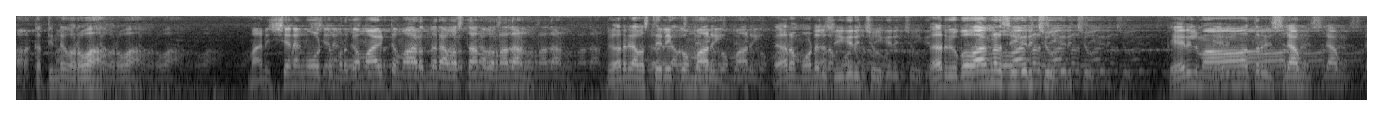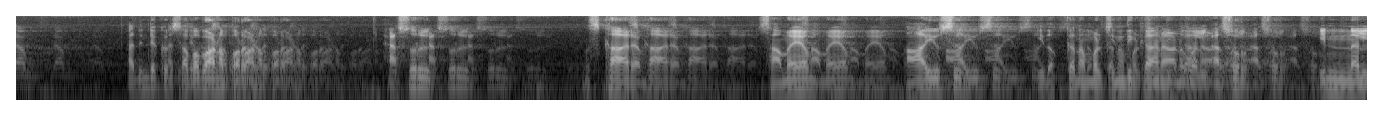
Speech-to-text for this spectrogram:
വർക്കത്തിന്റെ കുറവാ. മനുഷ്യനങ്ങോട്ട് മൃഗമായിട്ട് മാറുന്ന ഒരു അവസ്ഥ എന്ന് പറഞ്ഞതാണ് വേറൊരു അവസ്ഥയിലേക്കോ മാറി. വേറെ മോഡൽ സ്വീകരിച്ചു. വേറെ രൂപഭാഗങ്ങൾ സ്വീകരിച്ചു. പേരിൽ മാത്രം ഇസ്ലാം. അതിന്റെ ഒക്കെ ഒരു സബബാണ് പറഞ്ഞു നിസ്കാരം സമയം ആയുസ് ഇതൊക്കെ നമ്മൾ ചിന്തിക്കാനാണ്. വൽ അസുർ ഇന്നൽ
